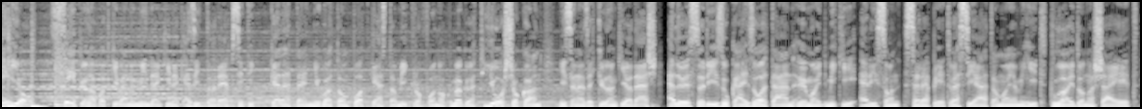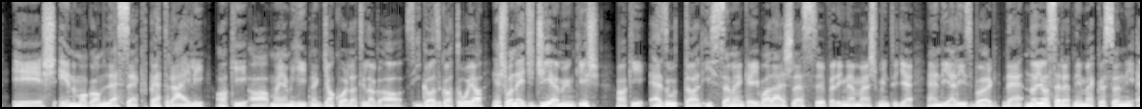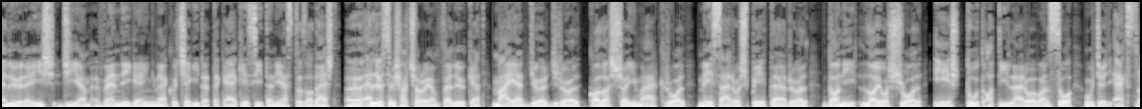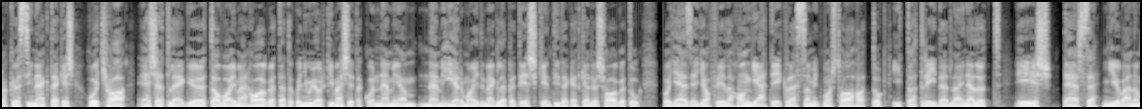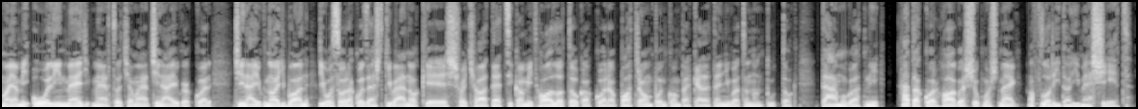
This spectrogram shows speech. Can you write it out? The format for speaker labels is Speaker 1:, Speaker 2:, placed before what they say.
Speaker 1: Éj jó! Szép jó napot kívánunk mindenkinek, ez itt a Rap City keleten-nyugaton podcast a mikrofonok mögött jó sokan, hiszen ez egy külön kiadás. Is Zukály Zoltán, ő majd Miki Erison szerepét veszi át a Miami Heat tulajdonosáét, és én magam leszek Pat Riley, aki a Miami Heatnek gyakorlatilag az igazgatója, és van egy GM-ünk is, aki ezúttal is Szemenkei Balázs lesz, ő pedig nem más, mint ugye Andy Ellisberg, de nagyon szeretném megköszönni előre is GM vendégeinknek, hogy segítettek elkészíteni ezt az adást. Először is hadd soroljam fel őket, Májer Györgyről, Kalassai Márkról, Mészáros Péterről, Dani Lajosról és Tóth Attiláról van szó, úgyhogy extra köszi nektek, és hogyha esetleg tavaly már hallgattátok a New Yorki mesét, akkor nem ér, nem ér majd meglepetésként titeket, kedves hallgatók, hogy ez egy aféle hangjáték lesz, amit most hallhattok itt a trade deadline előtt, és Persze, nyilván a Miami all-in megy, mert hogyha már csináljuk, akkor csináljuk nagyban. Jó szórakozást kívánok, és hogyha tetszik, amit hallottok, akkor a patreon.com per keleten nyugatonon tudtok támogatni. Hát akkor hallgassuk most meg a floridai mesét.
